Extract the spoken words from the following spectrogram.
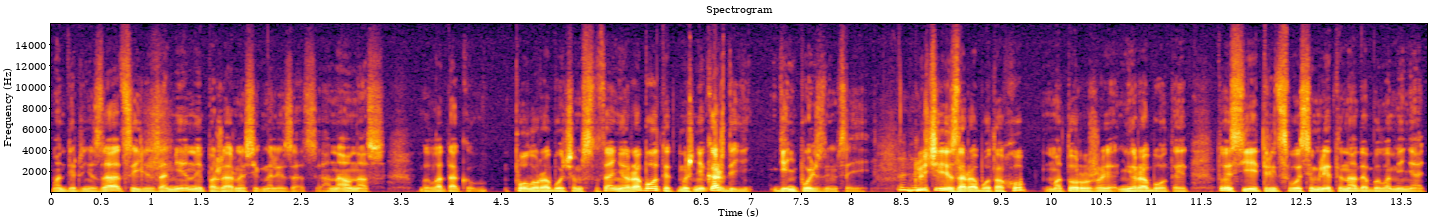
модернизации или замены пожарной сигнализации. Она у нас была так полурабочем состоянии работает, мы же не каждый день пользуемся ей. Угу. Включили, заработал, хоп, мотор уже не работает. То есть ей 38 лет и надо было менять.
